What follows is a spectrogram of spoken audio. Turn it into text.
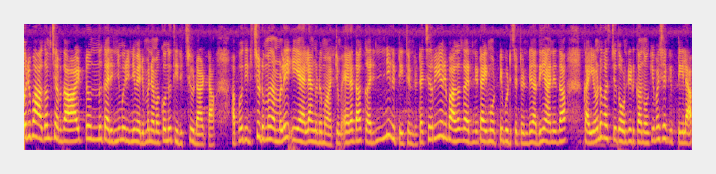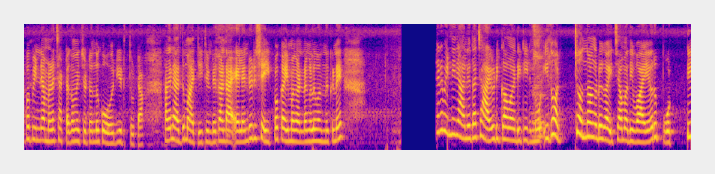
ഒരു ഭാഗം ചെറുതായിട്ടൊന്ന് കരിഞ്ഞു മുരിഞ്ഞ് വരുമ്പോൾ നമുക്കൊന്ന് തിരിച്ചിടാം കേട്ടോ. അപ്പോൾ തിരിച്ചിടുമ്പോൾ നമ്മൾ ഈ ഇല അങ്ങോട്ട് മാറ്റും. ഇല ഇതാ കരിഞ്ഞ് കിട്ടിയിട്ടുണ്ട് കേട്ടോ. ചെറിയൊരു ഭാഗം കരിഞ്ഞിട്ട് അതിന് ഒട്ടി പിടിച്ചിട്ടുണ്ട്. അത് ഞാനിതാ കൈകൊണ്ട് ഫസ്റ്റ് തോണ്ടിയെടുക്കാൻ നോക്കി പക്ഷെ കിട്ടിയില്ല. അപ്പോൾ പിന്നെ നമ്മളെ ചട്ടകം വെച്ചിട്ടൊന്ന് കോരി എടുത്തുട്ടാ. അങ്ങനെ അത് മാറ്റിയിട്ടുണ്ട്. കണ്ട ഇലന്റെ ഒരു ഷേപ്പൊക്കെ കൈമ കണ്ടങ്ങൾ വന്നിക്കണേ. അങ്ങനെ പിന്നെ ഞാനിതാ ചായ കുടിക്കാൻ വേണ്ടിയിട്ടിരുന്നു. ഇത് ഒറ്റ ഒന്നും അങ്ങോട്ട് കഴിച്ചാൽ മതി. വയറ് പൊട്ടി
